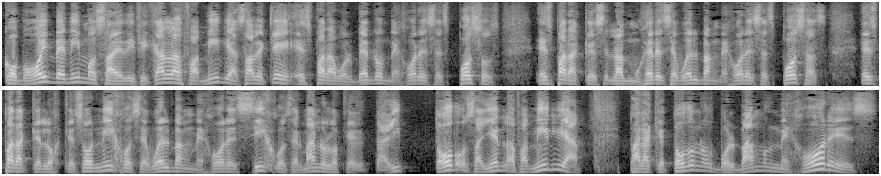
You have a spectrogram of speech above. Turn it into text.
Como hoy venimos a edificar la familia, ¿sabe qué? Es para volvernos mejores esposos, es para que las mujeres se vuelvan mejores esposas, es para que los que son hijos se vuelvan mejores hijos, hermanos, los que ahí todos ahí en la familia, para que todos nos volvamos mejores.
